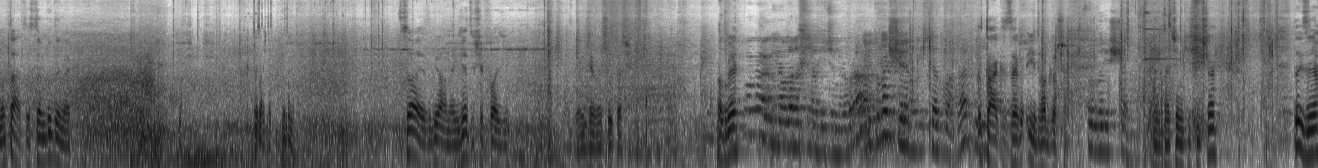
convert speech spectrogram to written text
No tak, to jest ten budynek. Co jest grane? Gdzie tu się wchodzi? Będziemy szukać. Dobry? Ogarnij, no zaraz się rozliczymy, dobra? Ale to weź się 22, tak? Tak, 0 i 2 grosze. 120. Dobra, dzięki śliczne. Do widzenia.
